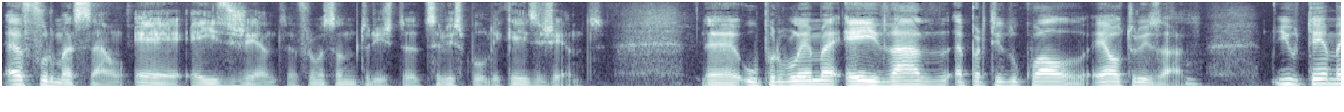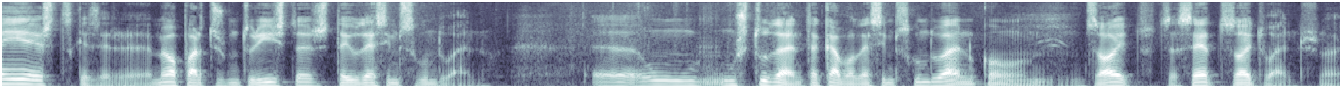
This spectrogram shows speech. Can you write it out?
A formação é, é exigente, a formação de motorista de serviço público é exigente. Uh, o problema é a idade a partir do qual é autorizado. E o tema é este, quer dizer, a maior parte dos motoristas tem o 12 ano um, um, estudante acaba o 12 ano com 18, 17, 18 anos. É?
